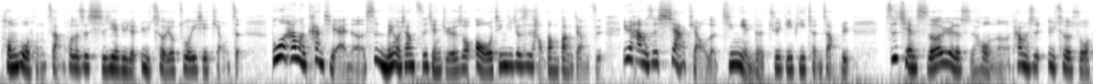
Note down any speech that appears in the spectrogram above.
通货膨胀或者是失业率的预测有做一些调整。不过他们看起来呢是没有像之前觉得说哦，我经济就是好棒棒这样子，因为他们是下调了今年的 GDP 成长率。之前十二月的时候呢，他们是预测说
